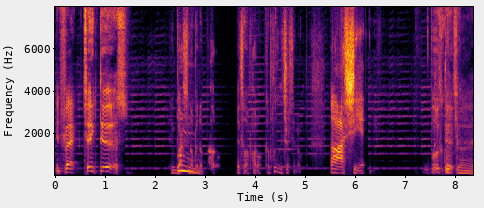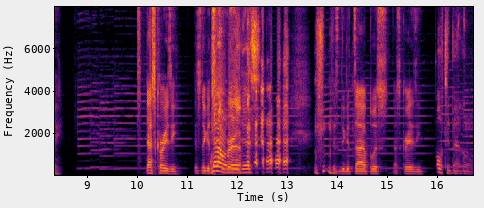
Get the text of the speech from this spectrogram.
In fact, take this. He blasting up in a puddle. Into a puddle. Completely tricking him. Ah, shit. Fuck that guy. That's crazy. This nigga, No, I don't need this. this nigga tie a puss. That's crazy. Bolt it back on.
